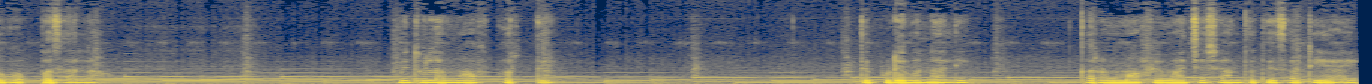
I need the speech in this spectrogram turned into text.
तो गप्प झाला. मी तुला माफ करते. ते पुढे म्हणाली कारण माफी माझ्या शांततेसाठी आहे.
